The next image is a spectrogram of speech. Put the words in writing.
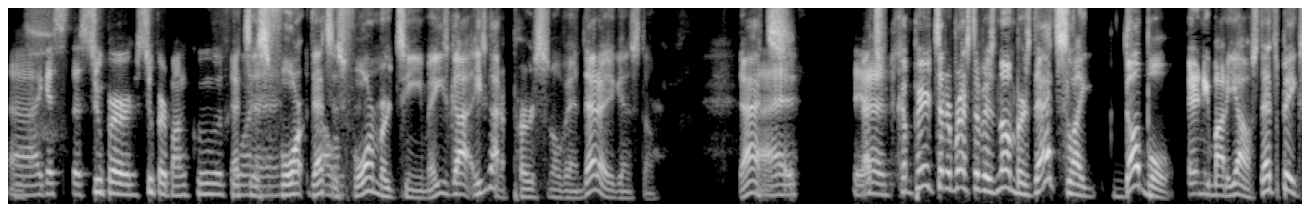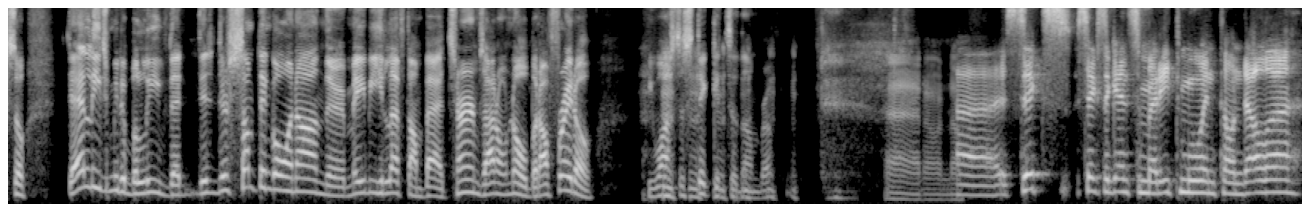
Uh, I guess the super super Manku. If That's his wanna for that's his him. former team. He's got he's got a personal vendetta against them. That's Uh, yeah, That's compared to the rest of his numbers, that's like double anybody else. That's big. So that leads me to believe that there- there's something going on there. Maybe he left on bad terms. I don't know. But Alfredo, he wants to stick it to them, bro. I don't know. uh, six six against Maritimo and Tondela,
